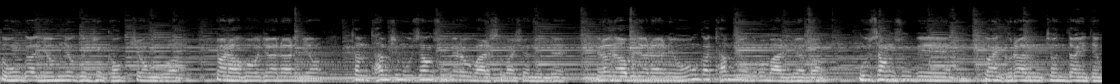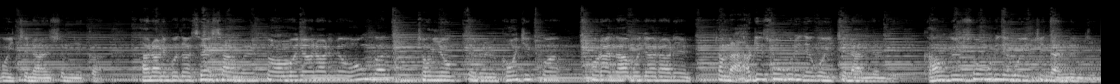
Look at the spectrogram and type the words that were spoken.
또 온갖 염려 근심 걱정과 아버지 하나님이여 참 탐심 우상 숭배라고 말씀하셨는데 이런 아버지 하나님 온갖 탐욕으로 말미암아 우상 숭배 또한 그러한 전당이 되고 있지는 않습니까? 하나님보다 세상을 또 아버지 하나님의 온갖 정욕들을 거짓과 불안 아버지 하나님 참 악의 소굴이 되고 있지는 않는지 강도의 소굴이 되고 있지는 않는지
